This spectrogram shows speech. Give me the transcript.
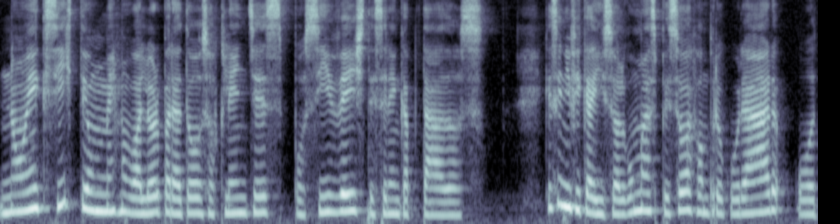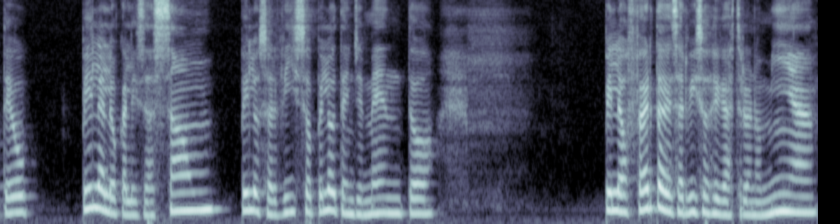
Não existe um mesmo valor para todos os clientes possíveis de serem captados. O que significa isso? Algumas pessoas vão procurar o hotel pela localização, pelo serviço, pelo atendimento, pela oferta de serviços de gastronomia,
